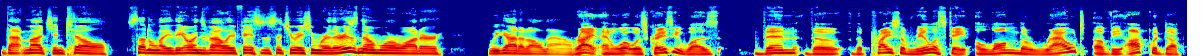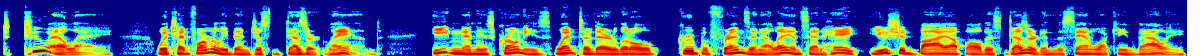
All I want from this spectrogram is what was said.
that much until suddenly the Owens Valley faces a situation where there is no more water. We got it all now. Right. And what was crazy was then the the price of real estate along the route of the aqueduct to LA, which had formerly been just desert land, Eaton and his cronies went to their little group of friends in LA and said, Hey, you should buy up all this desert in the San Joaquin Valley.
